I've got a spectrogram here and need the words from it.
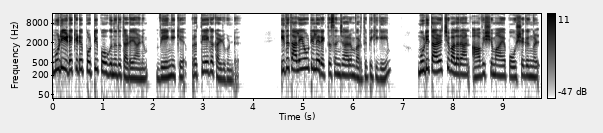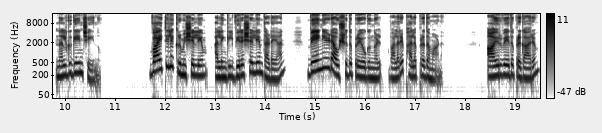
മുടി ഇടയ്ക്കിടെ പൊട്ടിപ്പോകുന്നത് തടയാനും വേങ്ങയ്ക്ക് പ്രത്യേക കഴിവുണ്ട്. ഇത് തലയോട്ടിലെ രക്തസഞ്ചാരം വർദ്ധിപ്പിക്കുകയും മുടി തഴച്ചു വളരാൻ ആവശ്യമായ പോഷകങ്ങൾ നൽകുകയും ചെയ്യുന്നു. വയറ്റിലെ കൃമിശല്യം അല്ലെങ്കിൽ വിരശല്യം തടയാൻ വേങ്ങയുടെ ഔഷധ പ്രയോഗങ്ങൾ വളരെ ഫലപ്രദമാണ്. ആയുർവേദ പ്രകാരം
